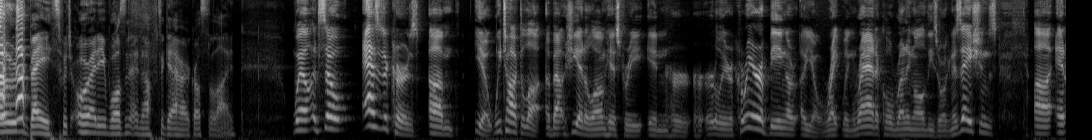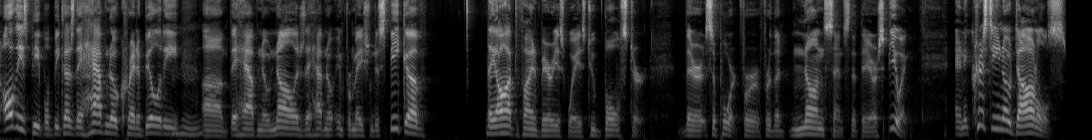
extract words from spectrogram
own base, which already wasn't enough to get her across the line. Well, and so as it occurs, um, you know, we talked a lot about she had a long history in her, her earlier career of being a, a you know right wing radical, running all these organizations, uh, and all these people because they have no credibility, um, they have no knowledge, they have no information to speak of. They all have to find various ways to bolster their support for for the nonsense that they are spewing. And in Christine O'Donnell's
